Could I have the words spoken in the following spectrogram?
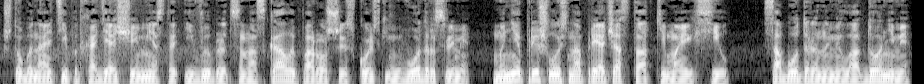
Чтобы найти подходящее место и выбраться на скалы, поросшие скользкими водорослями, мне пришлось напрячь остатки моих сил. С ободранными ладонями,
